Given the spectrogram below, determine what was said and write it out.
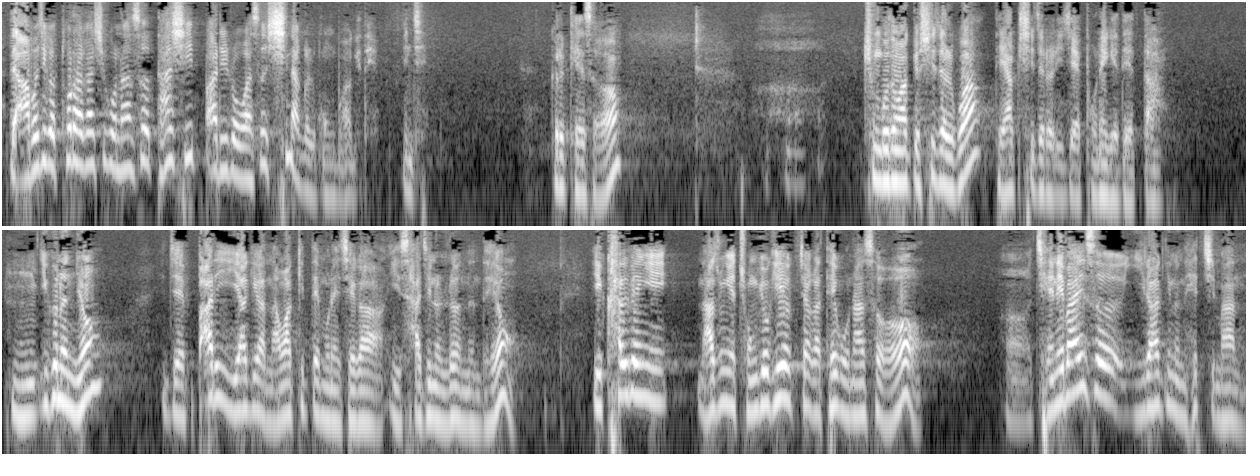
근데 아버지가 돌아가시고 나서 다시 파리로 와서 신학을 공부하게 돼요. 이제 그렇게 해서 어, 중고등학교 시절과 대학 시절을 이제 보내게 됐다. 음, 이거는요, 이제 파리 이야기가 나왔기 때문에 제가 이 사진을 넣었는데요. 이 칼뱅이 나중에 종교개혁자가 되고 나서 어, 제네바에서 일하기는 했지만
